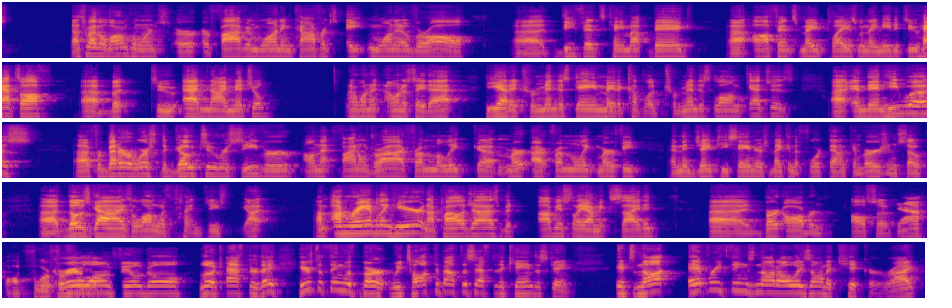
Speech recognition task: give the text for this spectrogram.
That's why the Longhorns are, are, five and one in conference, eight and one overall. Uh, defense came up big. Uh, offense made plays when they needed to. Hats off, uh, but to Adonai Mitchell, I want to I want to say that he had a tremendous game, made a couple of tremendous long catches, and then he was uh, for better or worse, the go-to receiver on that final drive from Maalik uh, Mur- uh, from Maalik Murphy, and then J.T. Sanders making the fourth down conversion. So uh, those guys, along with, geez, I, I'm, I'm rambling here, and I apologize, but obviously I'm excited. Uh, Bert Auburn also, yeah, uh, four career long field goal. Look, after they here's the thing with Bert. We talked about this after the Kansas game. It's not everything's not always on a kicker, right?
